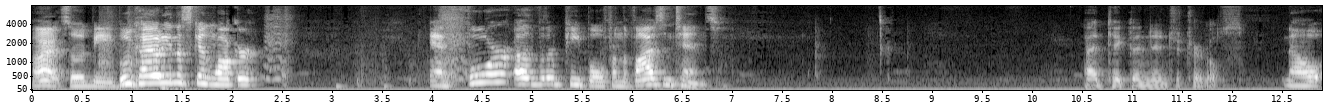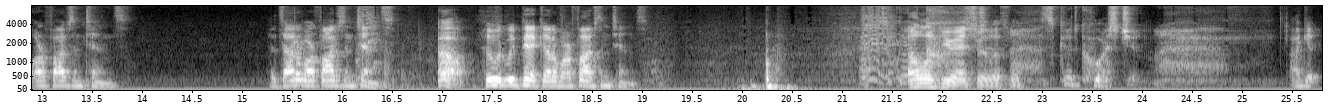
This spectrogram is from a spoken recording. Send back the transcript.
All right, so it'd be Blue Coyote and the Skinwalker, and four other people from the fives and tens. I'd take the Ninja Turtles. No, our fives and tens. It's out of our fives and tens. Oh, Who would we pick out of our fives and tens? I'll let you answer this one. That's a good question. I get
